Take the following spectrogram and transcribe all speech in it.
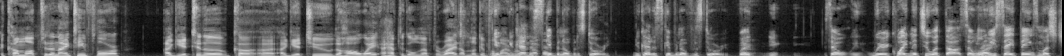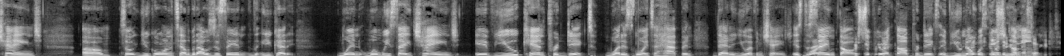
I come up to the 19th floor. I get to the uh, I get to the hallway. I have to go left or right. I'm looking for You, my you room kind of skipping over the story. You kind of skipping over the story, but you. So we're equating it to a thought. So when we say things must change, um, so you go on and tell it. But I was just saying you got it. When when we say change, if you can predict what is going to happen, then you haven't changed. It's the Right. same thought. If your thought predicts, if you know what's going to come out, I get to-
